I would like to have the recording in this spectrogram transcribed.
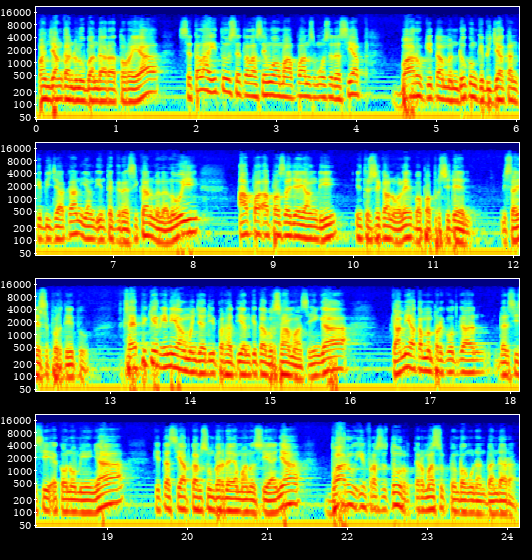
panjangkan dulu bandara Torea. Setelah itu, setelah semua mapan semua sudah siap, baru kita mendukung kebijakan-kebijakan yang diintegrasikan melalui apa-apa saja yang diinstruksikan oleh Bapak Presiden. Misalnya seperti itu. Saya pikir ini yang menjadi perhatian kita bersama sehingga kami akan memperkuatkan dari sisi ekonominya, kita siapkan sumber daya manusianya, baru infrastruktur termasuk pembangunan bandara.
